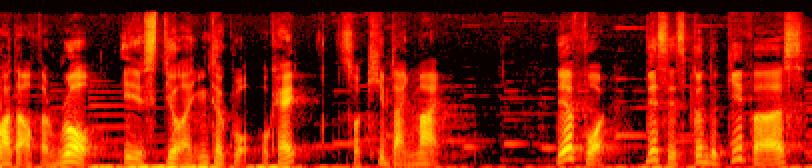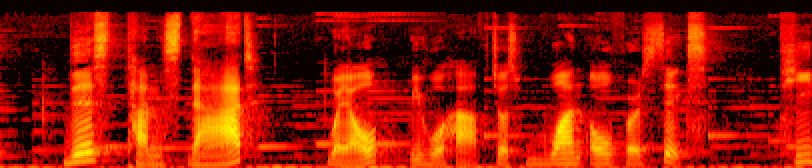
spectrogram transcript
product of the row, it is still an integral, okay? So keep that in mind. Therefore, this is going to give us this times that, well, we will have just 1 over 6 t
